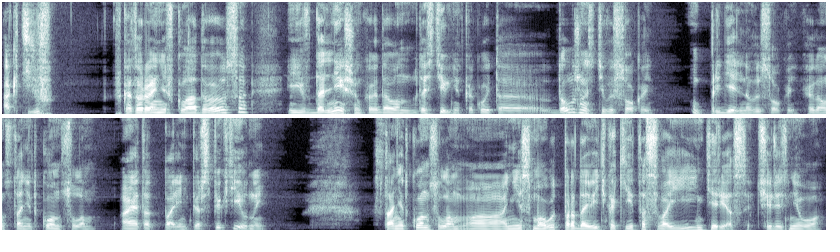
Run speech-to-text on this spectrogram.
актив, в который они вкладываются, и в дальнейшем, когда он достигнет какой-то должности высокой, ну, предельно высокой, когда он станет консулом, а этот парень перспективный, станет консулом, а, они смогут продавить какие-то свои интересы через него.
